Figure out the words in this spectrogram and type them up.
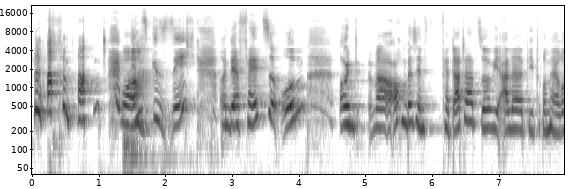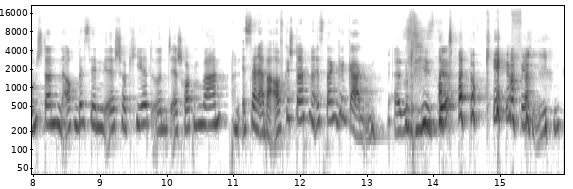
flachen Hand Boah. ins Gesicht und der fällt so um und war auch ein bisschen verdattert, so wie alle, die drumherum standen, auch ein bisschen äh, schockiert und erschrocken waren und ist dann aber aufgestanden und ist dann gegangen. Also siehst du, dann okay für ihn.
